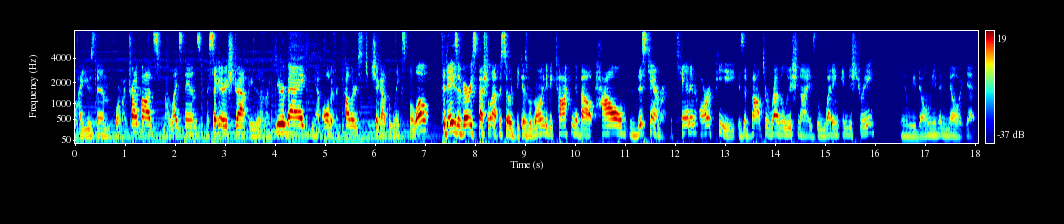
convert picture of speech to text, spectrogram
I use them for my tripods, for my light stands, my secondary strap, I use it on my gear bag. We have all different colors. Check out the links below. Today's a very special episode because we're going to be talking about how this camera, the Canon RP, is about to revolutionize the wedding industry, and we don't even know it yet.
